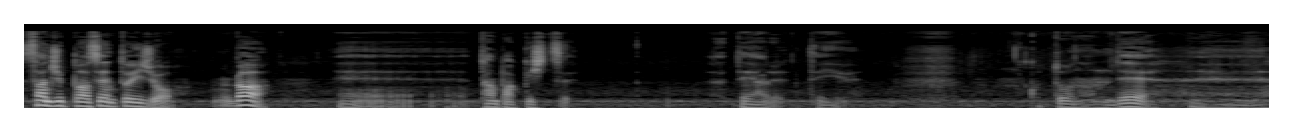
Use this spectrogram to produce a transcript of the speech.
30%以上が、えー、タンパク質であるっていうことなんで、え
